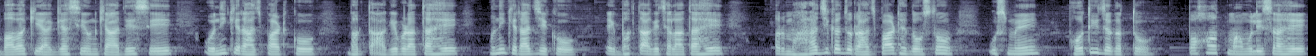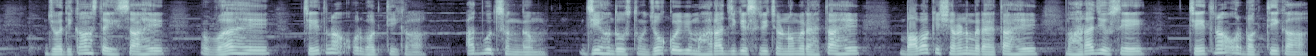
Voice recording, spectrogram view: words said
बाबा की आज्ञा से, उनके आदेश से उन्हीं के राजपाट को भक्त आगे बढ़ाता है। उन्हीं के राज्य को एक भक्त आगे चलाता है। और महाराज जी का जो राजपाट है दोस्तों, उसमें भौतिक जगत तो बहुत मामूली सा है। जो अधिकांशतः हिस्सा है, वह है चेतना और भक्ति का अद्भुत संगम। जी हाँ दोस्तों, जो कोई भी महाराज जी के श्री चरणों में रहता है, बाबा के शरण में रहता है, महाराज जी उसे चेतना और भक्ति का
